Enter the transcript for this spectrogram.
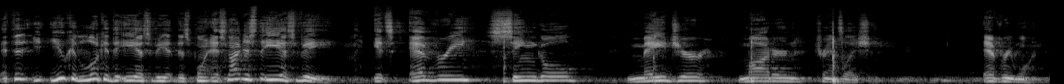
You could look at the ESV at this point. It's not just the ESV, it's every single major modern translation. Every one.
